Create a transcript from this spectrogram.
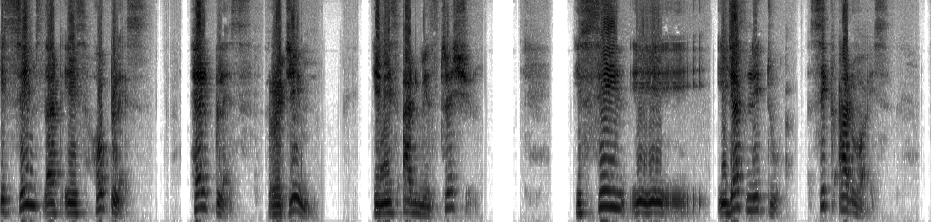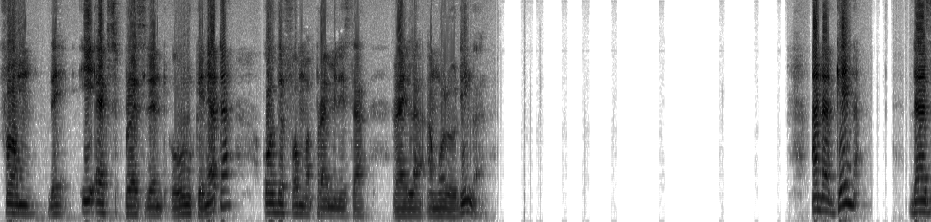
it seems that he is hopeless, helpless regime in his administration. He's seen he, he just need to seek advice from the ex-president Uhuru Kenyatta or the former Prime Minister Raila Amolo Odinga. And again, does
